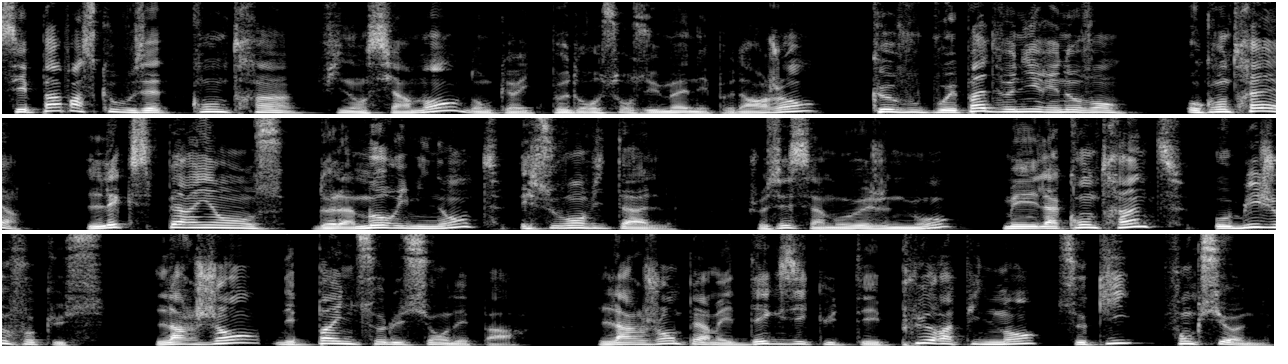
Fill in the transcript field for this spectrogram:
C'est pas parce que vous êtes contraint financièrement, donc avec peu de ressources humaines et peu d'argent, que vous pouvez pas devenir innovant. Au contraire, l'expérience de la mort imminente est souvent vitale. Je sais, c'est un mauvais jeu de mots, mais la contrainte oblige au focus. L'argent n'est pas une solution au départ. L'argent permet d'exécuter plus rapidement ce qui fonctionne.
